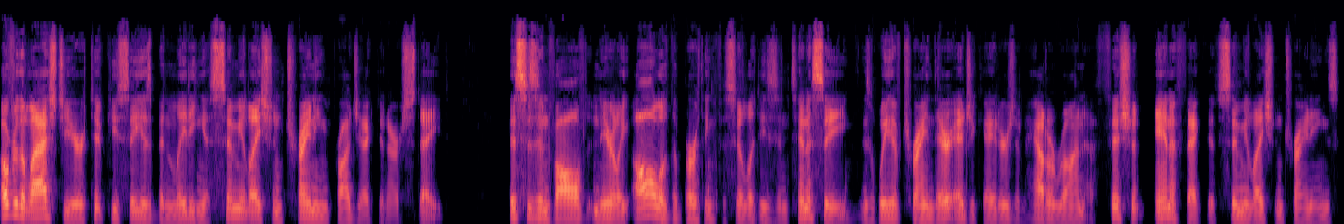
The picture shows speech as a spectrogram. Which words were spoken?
Over the last year, TIPQC has been leading a simulation training project in our state. This has involved nearly all of the birthing facilities in Tennessee as we have trained their educators in how to run efficient and effective simulation trainings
